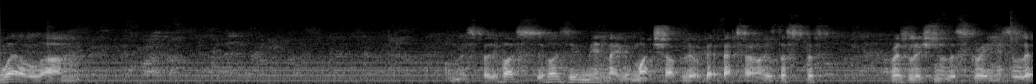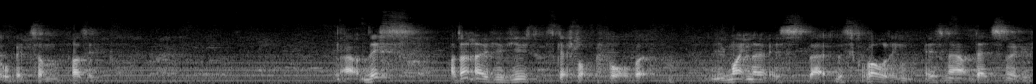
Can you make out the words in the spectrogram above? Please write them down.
well this. But if I if I zoom in, maybe it might show up a little bit better. The resolution of the screen is a little bit um, fuzzy. Now this, I don't know if you've used Sketchblock before, but you might notice that the scrolling is now dead smooth.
